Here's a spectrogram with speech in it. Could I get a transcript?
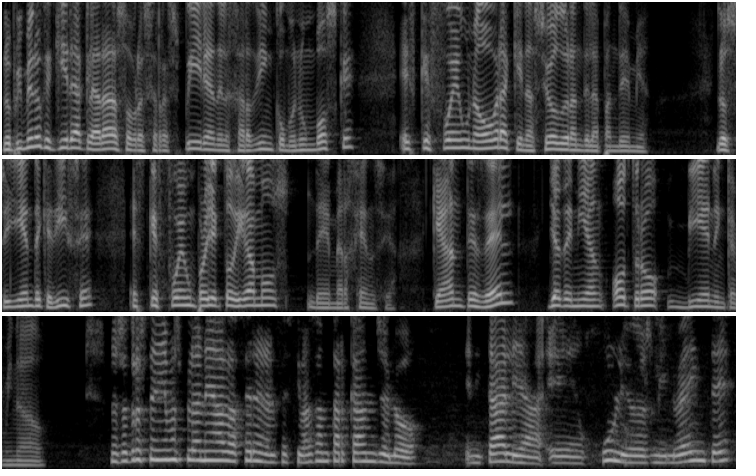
Lo primero que quiere aclarar sobre Se respira en el jardín como en un bosque es que fue una obra que nació durante la pandemia. Lo siguiente que dice es que fue un proyecto, digamos, de emergencia, que antes de él ya tenían otro bien encaminado. Nosotros teníamos planeado hacer en el Festival Sant'Arcangelo en Italia en julio de 2020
